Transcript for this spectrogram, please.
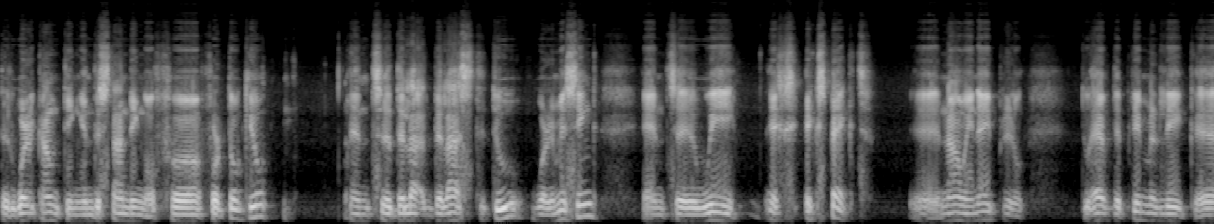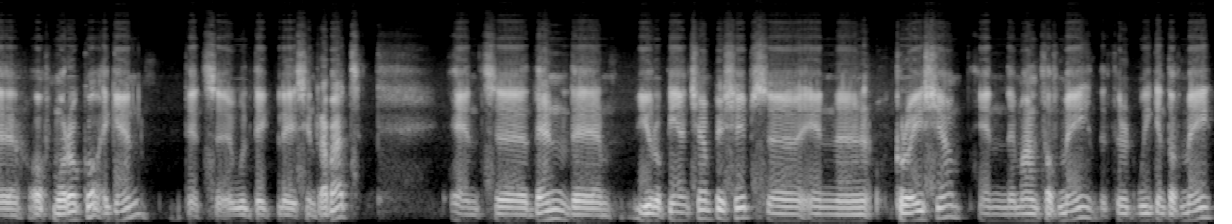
that we're counting in the standing of for Tokyo, and the la- the last two were missing, and we ex- expect now in April to have the Premier League uh, of Morocco again. That uh, will take place in Rabat. And uh, then the European Championships in Croatia in the month of May, the third weekend of May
